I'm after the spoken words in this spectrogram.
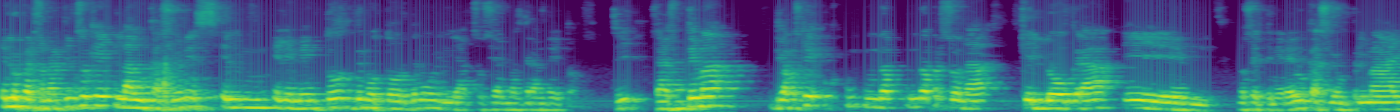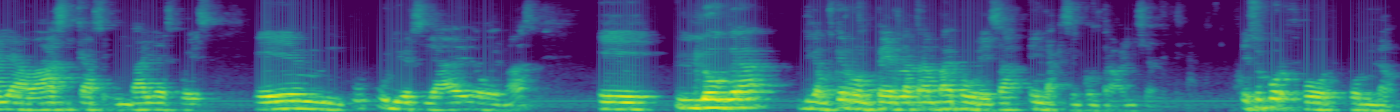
en lo personal pienso que la educación es el elemento de motor de movilidad social más grande de todos. ¿sí? O sea, es un tema, digamos que una, una persona que logra, eh, no sé, tener educación primaria, básica, secundaria, después eh, universidades o demás, eh, logra digamos que romper la trampa de pobreza en la que se encontraba inicialmente. Eso por, por, por un lado.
